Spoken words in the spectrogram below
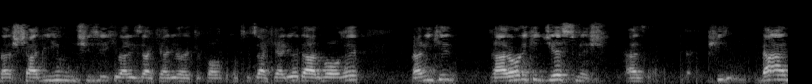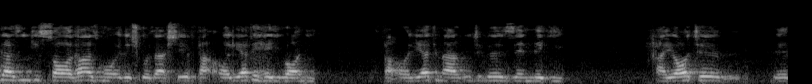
و شبیه اون چیزی که برای زکریا اتفاق میفته زکریا در واقع برای اینکه قراری که جسمش از بعد از اینکه سالها از موعدش گذشته فعالیت حیوانی فعالیت مربوط به زندگی حیات به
